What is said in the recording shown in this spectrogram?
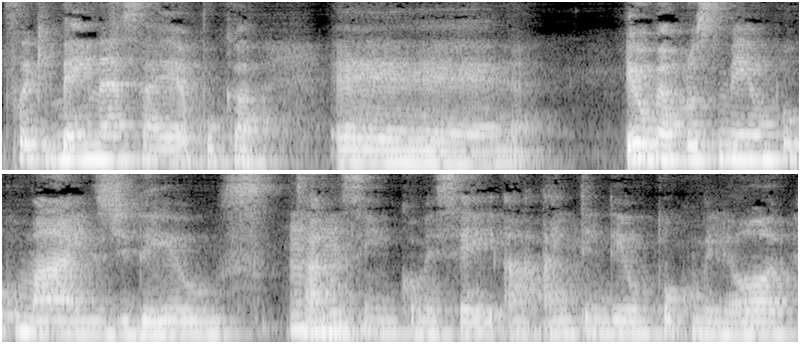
foi que, bem nessa época, é, eu me aproximei um pouco mais de Deus, uhum. sabe assim? Comecei a, a entender um pouco melhor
